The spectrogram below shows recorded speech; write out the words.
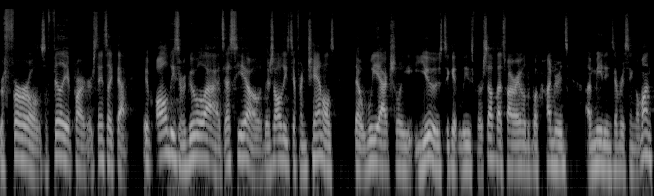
referrals, affiliate partners, things like that. We have all these for Google Ads, SEO. There's all these different channels that we actually use to get leads for ourselves. That's why we're able to book hundreds of meetings every single month.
